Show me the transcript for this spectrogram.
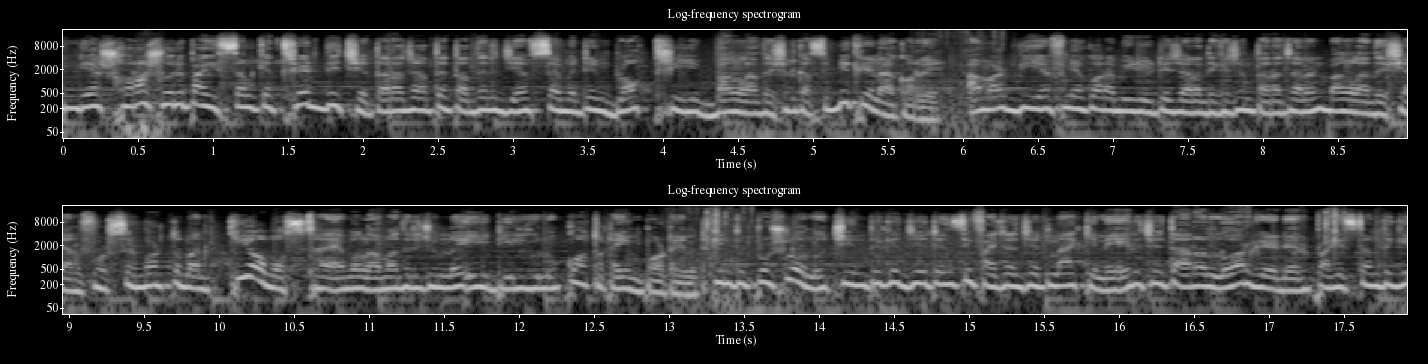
ইন্ডিয়া সরাসরি পাকিস্তানকে থ্রেট দিচ্ছে, তারা যাতে তাদের জেফ সেভেন্টিন ব্লক থ্রি বাংলাদেশের কাছে বিক্রি না করে। আমার বিএফ নিয়ে করা ভিডিওটি যারা দেখেছেন, তারা জানেন বাংলাদেশ এয়ারফোর্সের বর্তমান কি অবস্থা এবং আমাদের জন্য এই ডিলগুলো কতটা ইম্পর্টেন্ট কিন্তু প্রশ্ন হলো, চীন থেকে জেট এনসি ফাইটার জেট না কিনে এর চাইতে আরও লোয়ার গ্রেডের পাকিস্তান থেকে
